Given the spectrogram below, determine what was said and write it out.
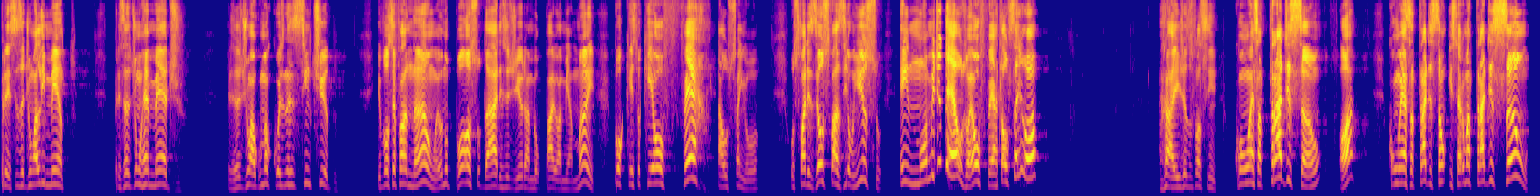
precisa de um alimento, precisa de um remédio, precisa de alguma coisa nesse sentido. E você fala: não, eu não posso dar esse dinheiro a meu pai ou a minha mãe, porque isso aqui é oferta ao Senhor. Os fariseus faziam isso em nome de Deus, é oferta ao Senhor. Aí Jesus falou assim: com essa tradição, ó, com essa tradição, isso era uma tradição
